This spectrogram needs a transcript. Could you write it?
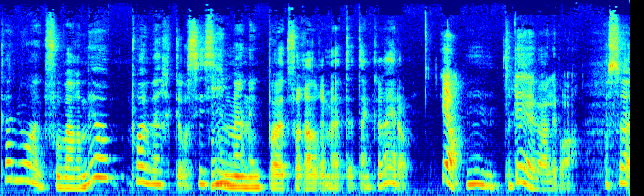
kan jo òg få være med og påvirke og si sin Mm. mening på et foreldremøte, tenker jeg da. Ja, Mm. og det er veldig bra. Og så,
